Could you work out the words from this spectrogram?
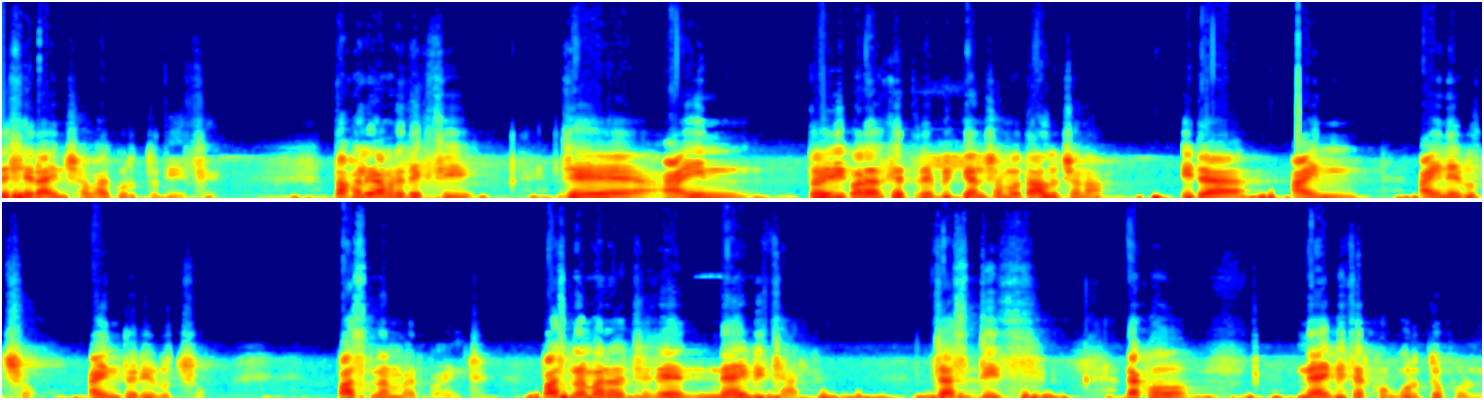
দেশের আইনসভা গুরুত্ব দিয়েছে। তাহলে আমরা দেখছি যে আইন তৈরি করার ক্ষেত্রে বিজ্ঞানসম্মত আলোচনা এটা আইন, আইনের উৎস, আইন তৈরির উৎস। পাঁচ নাম্বার পয়েন্ট পাঁচ নাম্বার হচ্ছে যে ন্যায় বিচার জাস্টিস দেখো, ন্যায় বিচার খুব গুরুত্বপূর্ণ।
